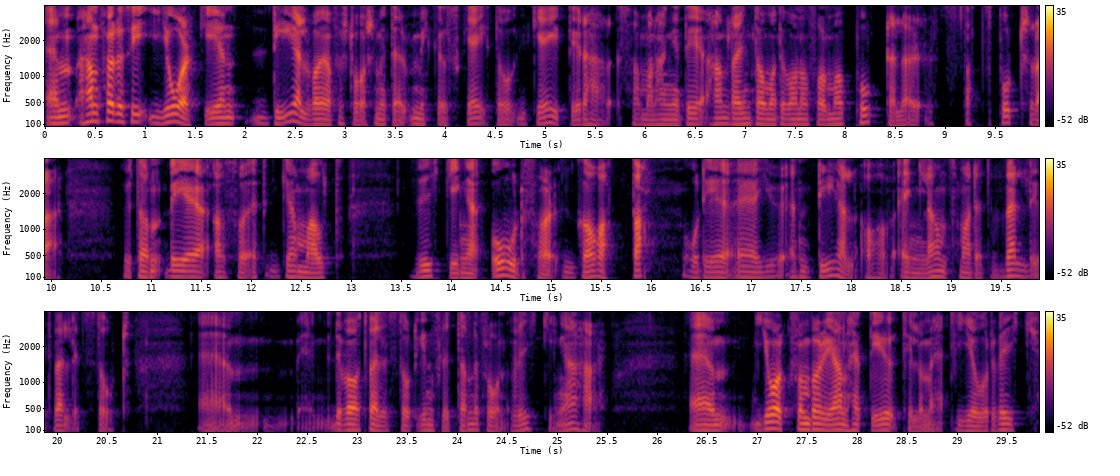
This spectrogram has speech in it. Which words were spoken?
Ehm, han föddes i York i en del vad jag förstår som heter Mickelsgate och gate i det här sammanhanget det handlar inte om att det var någon form av port eller stadsport sådär. Utan det är alltså ett gammalt vikingaord för gata. Och det är ju en del av England som hade ett väldigt, väldigt stort eh, Det var ett väldigt stort inflytande från vikingar här. Ehm, York från början hette ju till och med Jorvik.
